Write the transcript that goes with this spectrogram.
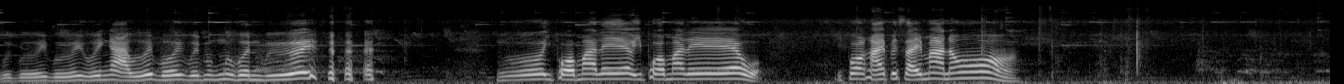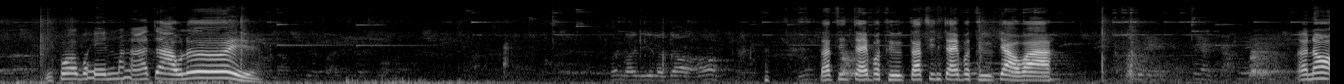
เว้ยเว้ยเว้ยเว้ยง่าเว้ยเว้ยเว้ยมึงมือเพิ่นเว้ยเอ้ยอีพอมาแล้ว อีพอมาแล้ว อีพอหายไปใส่มาเนาะ อี พ่อบ่เห็นมาหาเจ้าเลยเป็นไรดีล่ะเจ้าเอ้าตัดสินใจบ่ถือตัดสินใจบ่ถือเจ้าว่าเออเนาะ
